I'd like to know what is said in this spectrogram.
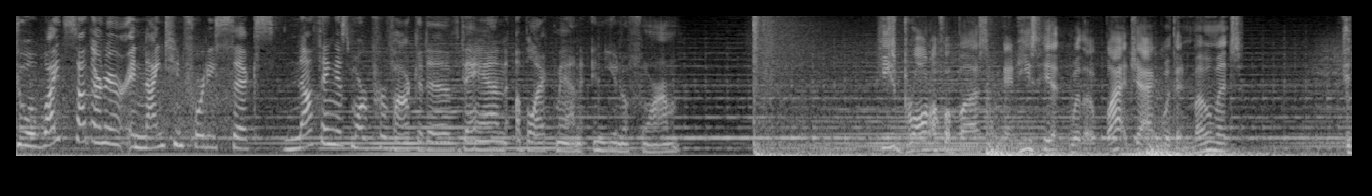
To a white Southerner in 1946, nothing is more provocative than a black man in uniform. He's brought off a bus and he's hit with a blackjack within moments. It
